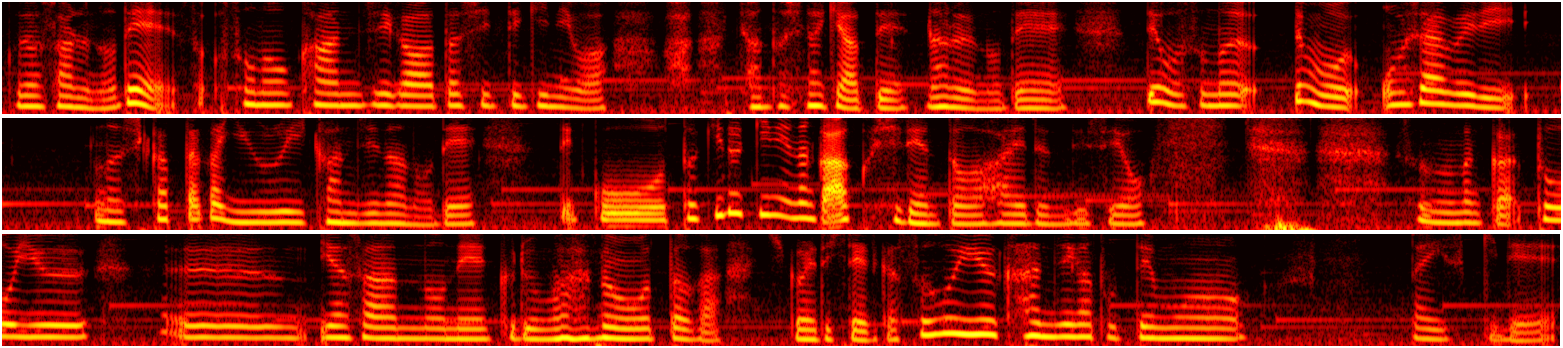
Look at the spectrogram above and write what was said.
くださるのでその感じが私的にはちゃんとしなきゃってなるのででもそのでもおしゃべりの仕方が緩い感じなのででこう時々になんかアクシデントが入るんですよ。そのなんか灯油屋さんのね車の音が聞こえてきたりとかそういう感じがとても大好きで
